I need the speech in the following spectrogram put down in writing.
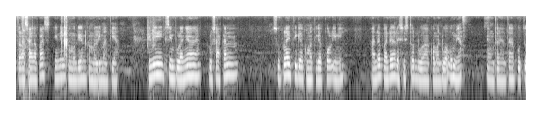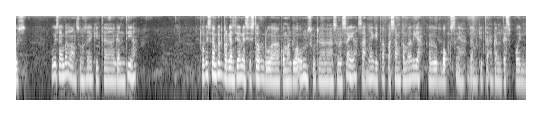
setelah saya lepas ini kemudian kembali mati ya. Ini kesimpulannya kerusakan supply 3,3 volt ini ada pada resistor 2,2 ohm ya yang ternyata putus. Oke sahabat langsung saya kita ganti ya. Oke sahabat pergantian resistor 2,2 ohm sudah selesai ya. Saatnya kita pasang kembali ya ke boxnya dan kita akan test point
